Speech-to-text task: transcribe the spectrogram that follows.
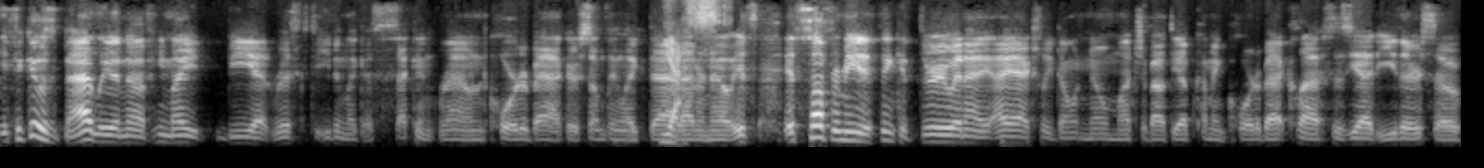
if it goes badly enough, he might be at risk to even like a second round quarterback or something like that. Yes. I don't know. It's it's tough for me to think it through, and I, I actually don't know much about the upcoming quarterback classes yet either. So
